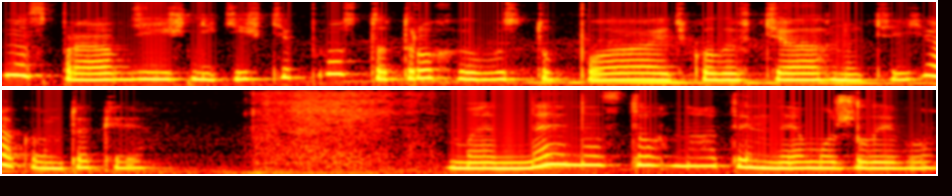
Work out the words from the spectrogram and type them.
насправді їхні кіхті просто трохи виступають, коли втягнуті. Як вам таке? Мене наздогнати неможливо.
